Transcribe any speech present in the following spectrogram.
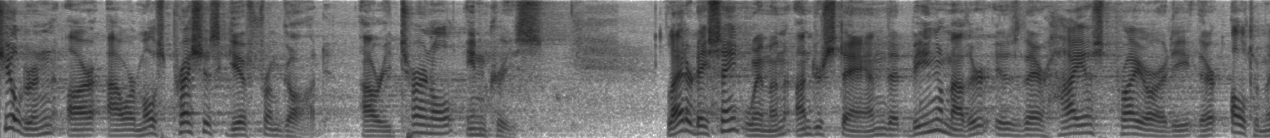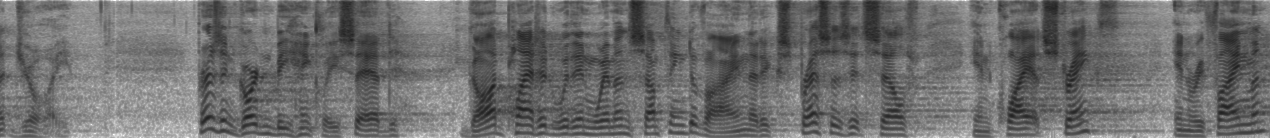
Children are our most precious gift from God, our eternal increase. Latter day Saint women understand that being a mother is their highest priority, their ultimate joy. President Gordon B. Hinckley said, God planted within women something divine that expresses itself in quiet strength, in refinement,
